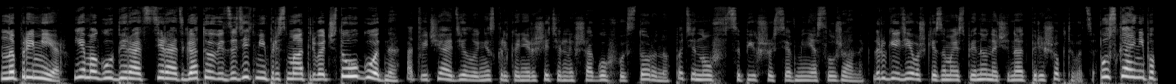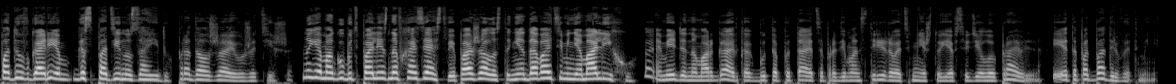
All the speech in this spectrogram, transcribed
Например, я могу убирать, стирать, готовить, за детьми присматривать, что угодно. Отвечая, делаю несколько нерешительных шагов в их сторону, потянув вцепившихся в меня служанок. Другие девушки за моей спиной начинают перешептываться. Пускай не попаду в гарем господину Заиду. Продолжаю уже тише. Но я могу быть полезна в хозяйстве. Пожалуйста, не отдавайте меня Малиху. Кая медленно моргает, как будто пытается продемонстрировать мне, что я все делаю правильно. И это подбадривает меня.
